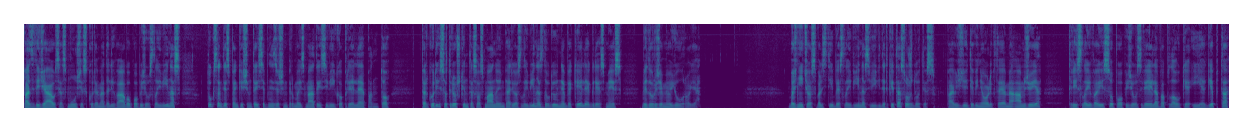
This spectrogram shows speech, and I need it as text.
Pats didžiausias mūšis, kuriame dalyvavo popiežiaus laivynas, 1571 metais įvyko prie Lepanto, per kurį sutriuškintas Osmanų imperijos laivynas daugiau nebekėlė grėsmės viduržėmio jūroje. Bažnyčios valstybės laivynas vykdė ir kitas užduotis. Pavyzdžiui, XIX amžiuje trys laivai su popiežiaus vėliava plaukė į Egiptą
